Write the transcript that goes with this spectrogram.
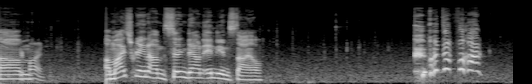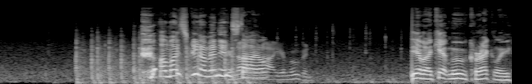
Um, on my screen, I'm sitting down Indian style. what the fuck? On my screen, I'm Indian You're not, style. You're, not, you're moving. Yeah, but I can't move correctly.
